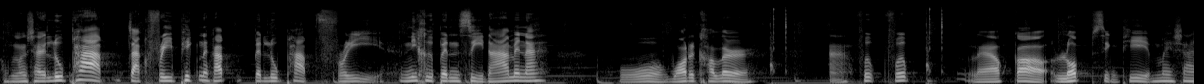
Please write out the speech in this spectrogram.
ผมต้องใช้รูปภาพจากฟรีพิกนะครับ เป็นรูปภาพฟรี นี่คือเป็นสีน้ำเลยนะ โอ้ watercolor อะฟึบฟึบแล้วก็ลบสิ่งที่ไม่ใช่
